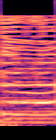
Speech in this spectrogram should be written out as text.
naga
